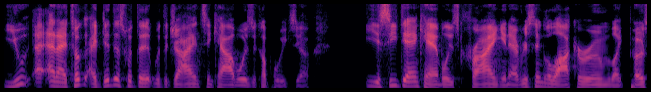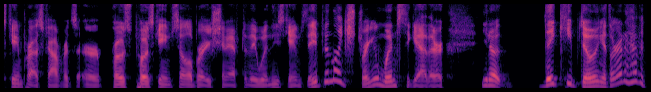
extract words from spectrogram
You and I took I did this with the with the Giants and Cowboys a couple weeks ago. You see Dan Campbell, he's crying in every single locker room, like post game press conference or post post game celebration after they win these games. They've been like stringing wins together. You know, they keep doing it, they're gonna have a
